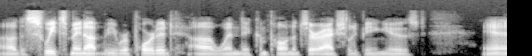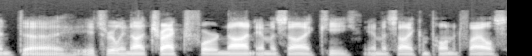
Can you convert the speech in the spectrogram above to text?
uh, uh, the suites may not be reported when the components are actually being used. And it's really not tracked for non-MSI key MSI component files.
